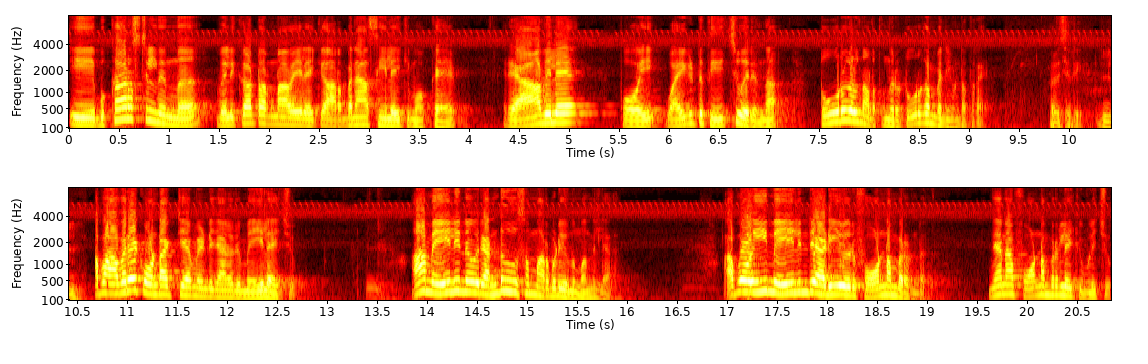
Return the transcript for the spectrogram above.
ഈ ബുക്കാറസ്റ്റിൽ നിന്ന് വെലിക്കാട്ടർണാവയിലേക്കും അർബനാസിയിലേക്കുമൊക്കെ രാവിലെ പോയി വൈകിട്ട് തിരിച്ചു വരുന്ന ടൂറുകൾ നടത്തുന്നൊരു ടൂർ കമ്പനി ഉണ്ട് അത്രേ അത് ശരി. അപ്പോൾ അവരെ കോണ്ടാക്ട് ചെയ്യാൻ വേണ്ടി ഞാനൊരു മെയിൽ അയച്ചു. ആ മെയിലിന് രണ്ട് ദിവസം മറുപടി ഒന്നും വന്നില്ല. അപ്പോൾ ഈ മെയിലിന്റെ അടിയിൽ ഒരു ഫോൺ നമ്പറുണ്ട് ഞാൻ ആ ഫോൺ നമ്പറിലേക്ക് വിളിച്ചു.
